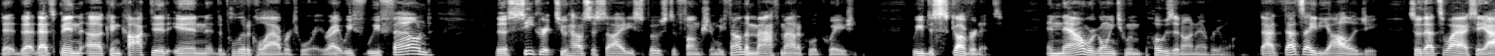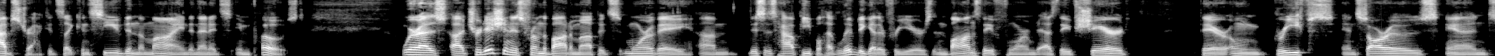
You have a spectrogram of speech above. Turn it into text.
that, that that's been uh, concocted in the political laboratory, right? We've we found the secret to how society is supposed to function. We found the mathematical equation. We've discovered it, and now we're going to impose it on everyone. That that's ideology. So that's why I say abstract. It's like conceived in the mind and then it's imposed. Whereas uh, tradition is from the bottom up. It's more of a um, this is how people have lived together for years and bonds they've formed as they've shared their own griefs and sorrows and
